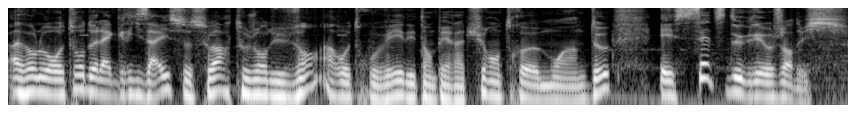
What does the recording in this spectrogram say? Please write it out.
avant le retour de la grisaille ce soir. Toujours du vent à retrouver des températures entre moins 2 et 7 degrés aujourd'hui.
